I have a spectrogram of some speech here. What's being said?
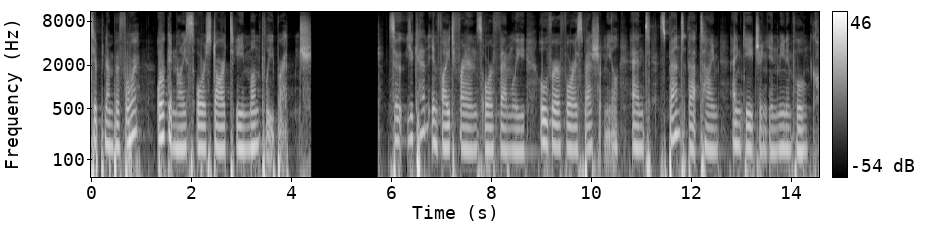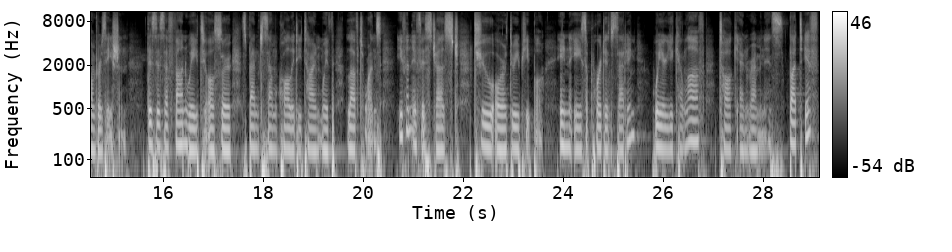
Tip number four organize or start a monthly brunch. So you can invite friends or family over for a special meal and spend that time engaging in meaningful conversation. This is a fun way to also spend some quality time with loved ones, even if it's just two or three people in a supportive setting where you can laugh, talk, and reminisce. But if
